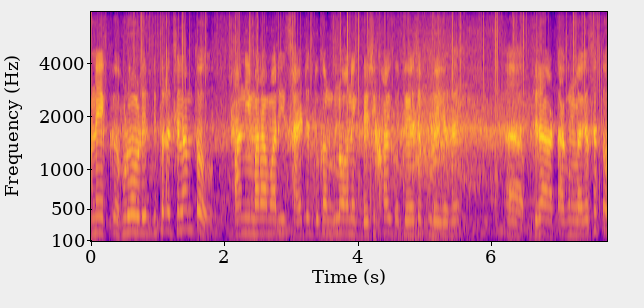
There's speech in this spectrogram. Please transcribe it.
অনেক হুড়োহুড়ির ভিতরে ছিলাম তো। পানি মারামারি সাইডের দোকানগুলো অনেক বেশি ক্ষয়ক্ষতি হয়েছে পুড়ে গেছে। বিরাট আগুন লাগেছে তো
